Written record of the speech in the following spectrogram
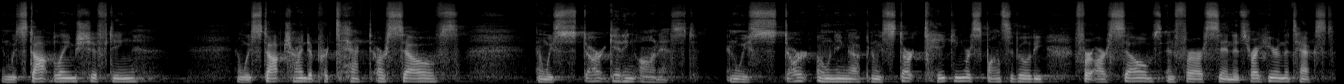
and we stop blame shifting and we stop trying to protect ourselves and we start getting honest and we start owning up and we start taking responsibility for ourselves and for our sin? It's right here in the text.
